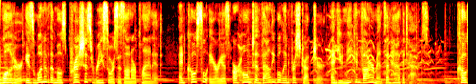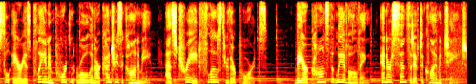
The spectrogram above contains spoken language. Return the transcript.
Water is one of the most precious resources on our planet, and coastal areas are home to valuable infrastructure and unique environments and habitats. Coastal areas play an important role in our country's economy as trade flows through their ports. They are constantly evolving and are sensitive to climate change.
